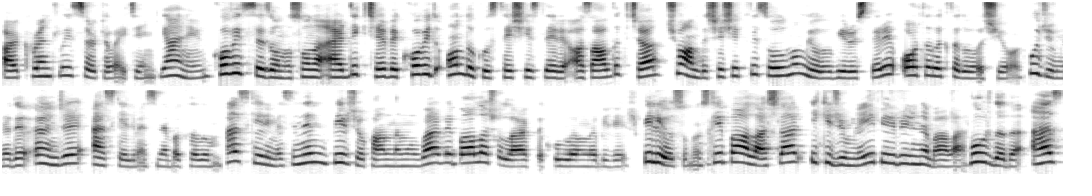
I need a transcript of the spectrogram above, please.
are currently circulating. Yani COVID sezonu sona erdikçe ve COVID-19 teşhisleri azaldıkça şu anda çeşitli solunum yolu virüsleri ortalıkta dolaşıyor. Bu cümlede önce as kelimesine bakalım. As kelimesinin birçok anlamı var ve bağlaç olarak da kullanılabilir. Biliyorsunuz ki bağlaçlar iki cümleyi birbirine bağlar. Burada da as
